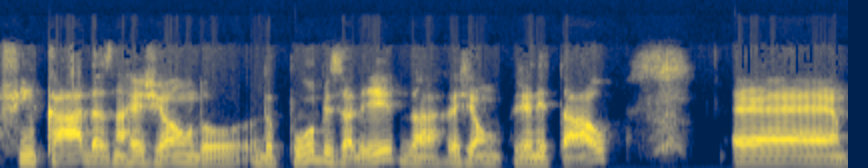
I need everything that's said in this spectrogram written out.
fincadas na região do, do pubis ali, da região genital. É,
